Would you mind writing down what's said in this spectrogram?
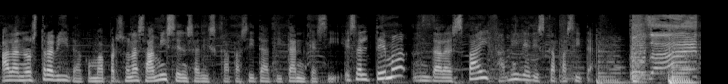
a la nostra vida com a persones amb i sense discapacitat, i tant que sí. És el tema de l'espai Família i Discapacitat. 'Cause I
